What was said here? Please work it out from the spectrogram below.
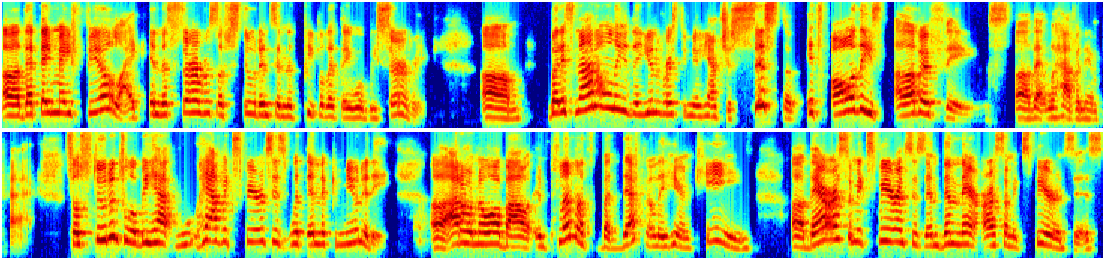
uh, that they may feel like in the service of students and the people that they will be serving. Um, but it's not only the University of New Hampshire system, it's all of these other things uh, that will have an impact. So students will be ha have experiences within the community. Uh, I don't know about in Plymouth, but definitely here in Keene, uh, there are some experiences and then there are some experiences.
